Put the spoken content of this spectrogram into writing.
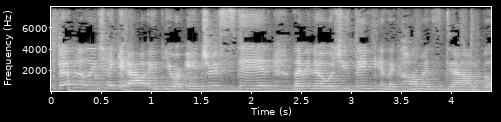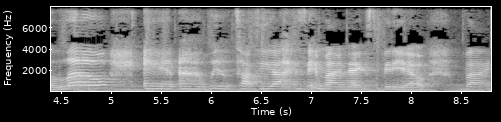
definitely check it out if you're interested. Let me know what you think in the comments down below and I will talk to you guys in my next video. Bye.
